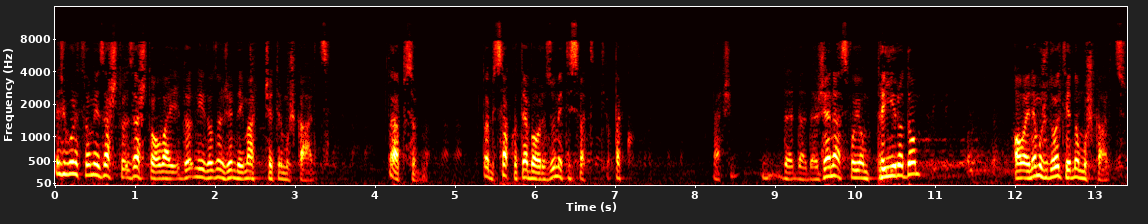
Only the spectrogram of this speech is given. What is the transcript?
Neće govoriti o tome zašto, zašto ovaj, do, nije dozvoljeno ženi da ima četiri muškarca. To je absurdno. To bi svako trebao razumjeti i shvatiti, tako? Znači, da, da, da žena svojom prirodom ovaj ne može dovoljiti jednom muškarcu.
